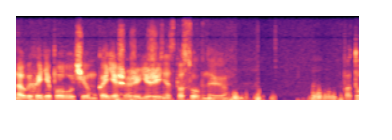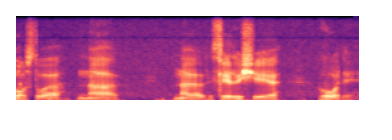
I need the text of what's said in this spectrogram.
на выходе получим, конечно же, не жизнеспособную потомство на, на следующие годы.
